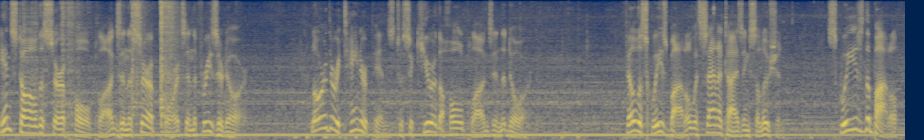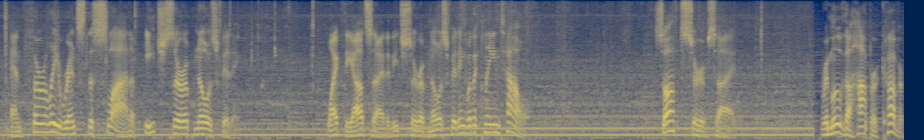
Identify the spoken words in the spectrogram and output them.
Install the syrup hole plugs in the syrup ports in the freezer door. Lower the retainer pins to secure the hole plugs in the door. Fill the squeeze bottle with sanitizing solution. Squeeze the bottle and thoroughly rinse the slot of each syrup nose fitting. Wipe the outside of each syrup nose fitting with a clean towel. Soft serve side. Remove the hopper cover.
